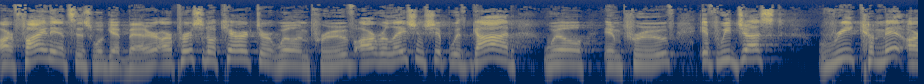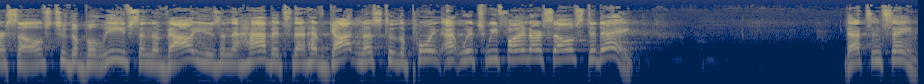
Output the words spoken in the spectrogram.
our finances will get better. Our personal character will improve. Our relationship with God will improve if we just recommit ourselves to the beliefs and the values and the habits that have gotten us to the point at which we find ourselves today. That's insane.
